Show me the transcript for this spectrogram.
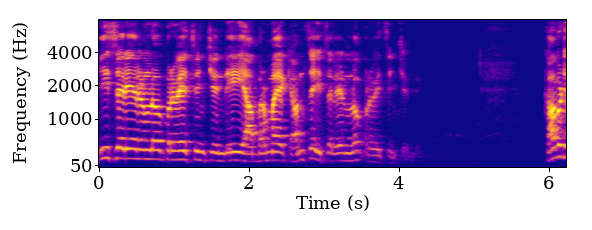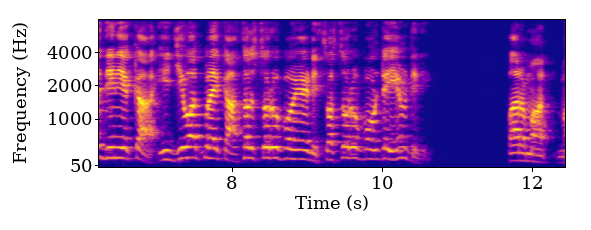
ఈ శరీరంలో ప్రవేశించింది. ఆ బ్రహ్మ యొక్క అంశ ఈ శరీరంలో ప్రవేశించింది. కాబట్టి దీని యొక్క ఈ జీవాత్మ యొక్క అసలు స్వరూపం ఏంటి? స్వస్వరూపం అంటే ఏమిటిది? పరమాత్మ.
